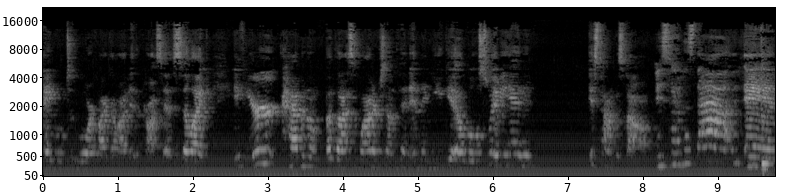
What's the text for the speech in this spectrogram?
able to glorify God in the process. So, like, if you're having a, a glass of wine or something and then you get a little swimmy headed, it's time to stop. it's time to stop. And,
